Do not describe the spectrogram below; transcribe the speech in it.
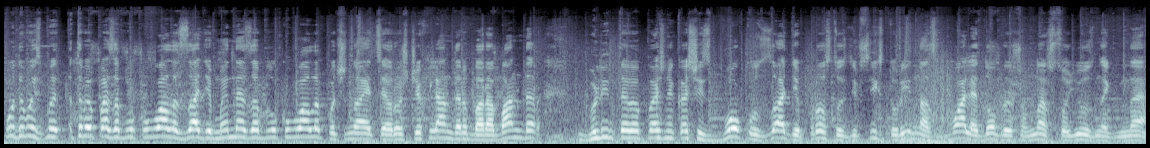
Подивись, ми ТВП заблокували, ззаді мене заблокували, починається розчехляндер, барабандер. Блін, ТВПшника ще й збоку, ззаді, просто зі всіх сторін нас валять. Добре, що наш союзник не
